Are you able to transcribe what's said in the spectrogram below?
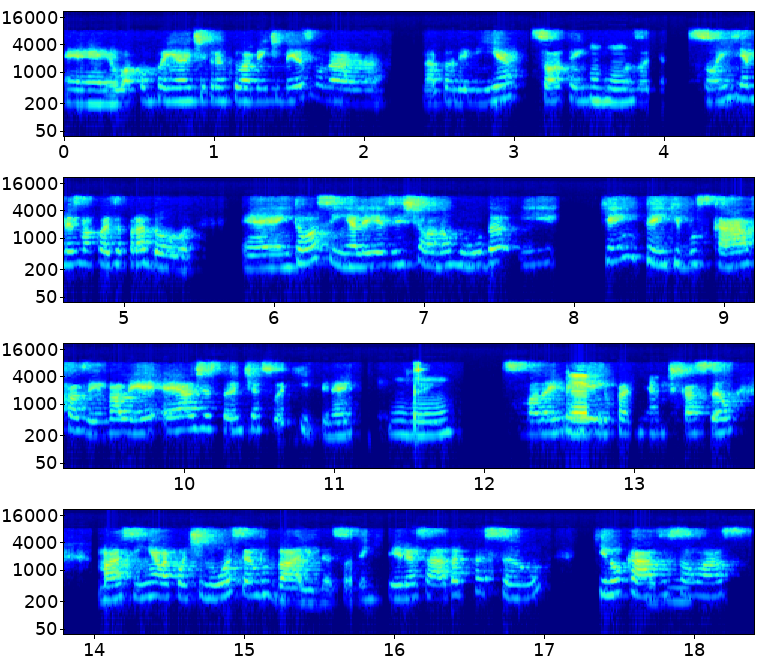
é, o acompanhante tranquilamente, mesmo na, na pandemia, só tem uhum. umas orientações, e a mesma coisa para a doula. É, então, assim, a lei existe, ela não muda, e quem tem que buscar fazer valer é a gestante e a sua equipe, né? Uhum. Manda e-mail, é. faz indicação, mas sim, ela continua sendo válida, só tem que ter essa adaptação, que no caso uhum. são as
